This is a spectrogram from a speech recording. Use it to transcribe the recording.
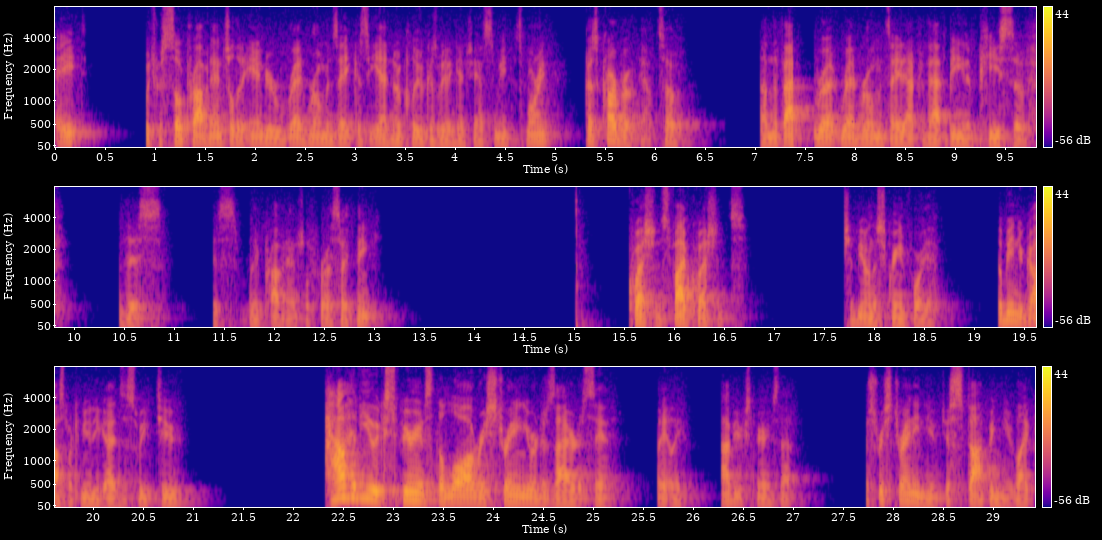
8, which was so providential that Andrew read Romans 8 because he had no clue because we didn't get a chance to meet this morning because car broke down. So um, the fact that we read Romans 8 after that being a piece of this is really providential for us, I think. Questions, five questions. Should be on the screen for you. They'll be in your gospel community guides this week, too. How have you experienced the law restraining your desire to sin lately? How have you experienced that? Just restraining you, just stopping you, like,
